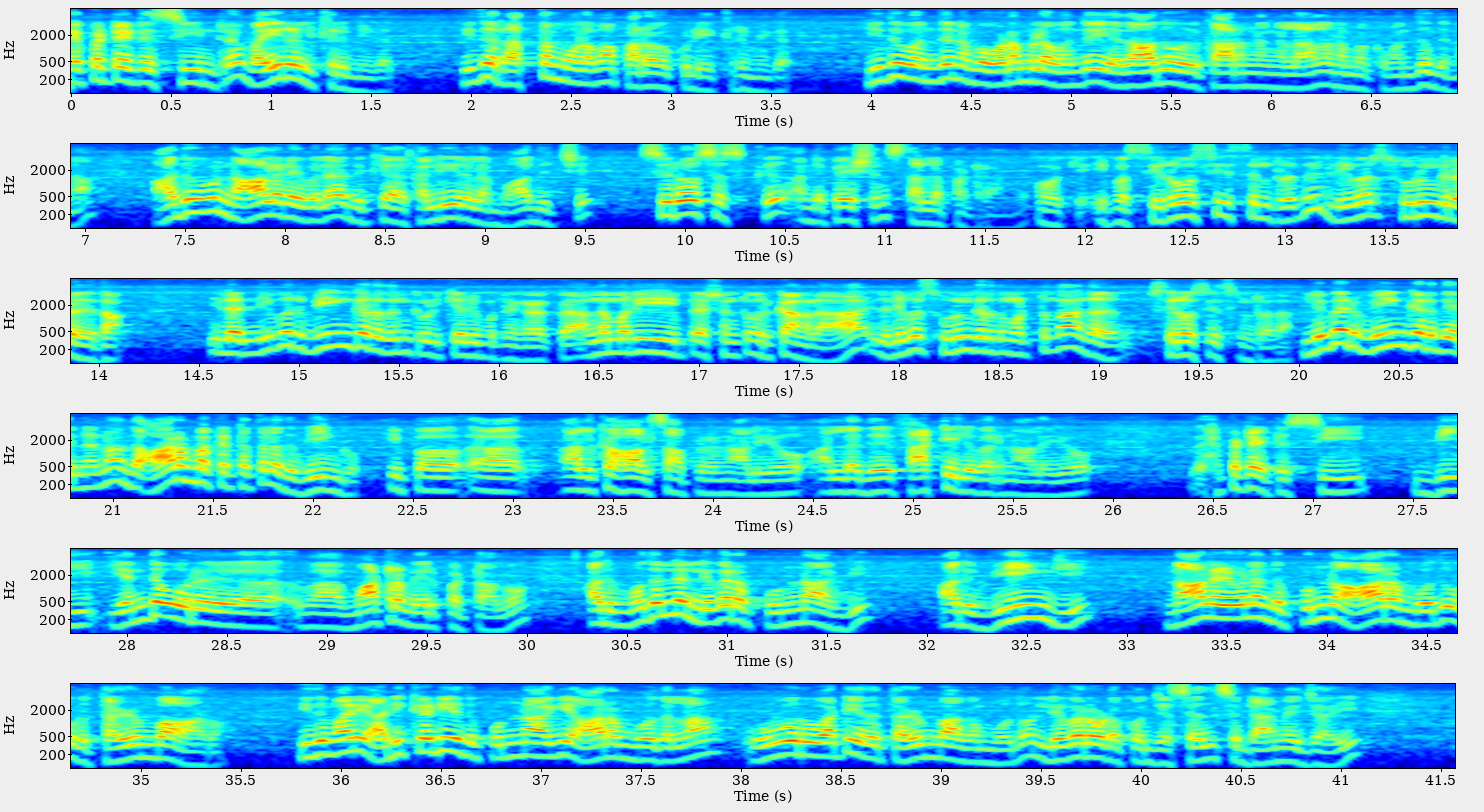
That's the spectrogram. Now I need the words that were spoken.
ஹெப்படைட்டிஸ் சின்ற வைரல் கிருமிகள். இது ரத்தம் மூலமாக பரவக்கூடிய கிருமிகள். இது வந்து நம்ம உடம்புல வந்து ஏதாவது ஒரு காரணங்களால் நமக்கு வந்ததுன்னா அதுவும் நாளடைவில் அது கல்லீரலை பாதித்து சிரோசிஸ்க்கு அந்த பேஷண்ட்ஸ் தள்ளப்படுறாங்க. ஓகே. இப்போ சிரோசிஸ்ன்றது லிவர் சுருங்குறது தான் இல்லை லிவர் வீங்கிறதுன்னு சொல்லி கேள்விப்பட்டிருக்கேன் டாக்டர் அந்த மாதிரி பேஷண்ட்டும் இருக்காங்களா? இல்லை லிவர் சுருங்கிறது மட்டும்தான் அந்த சிரோசிஸ்ன்றதா லிவர் வீங்கிறது என்னன்னா அந்த ஆரம்ப கட்டத்தில் அது வீங்கும். இப்போ ஆல்கஹால் சாப்பிட்றதுனாலையோ அல்லது ஃபேட்டி லிவர்னாலேயோ ஹெப்படைட்டிஸ் சி பி எந்த ஒரு மாற்றம் ஏற்பட்டாலும் அது முதல்ல லிவரை புண்ணாகி அது வீங்கி நாளடைவில் அந்த புண்ணு ஆறும்போது ஒரு தழும்பாக ஆறும். இது மாதிரி அடிக்கடி அது புண்ணாகி ஆறும்போதெல்லாம் ஒவ்வொரு வாட்டி அது தழும்பாகும் போதும் லிவரோட கொஞ்சம் செல்ஸ் டேமேஜ் ஆகி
